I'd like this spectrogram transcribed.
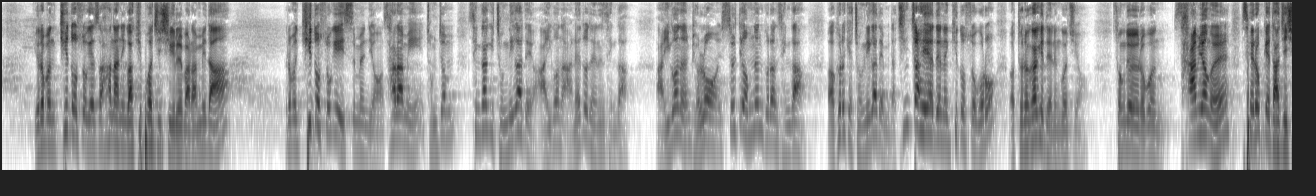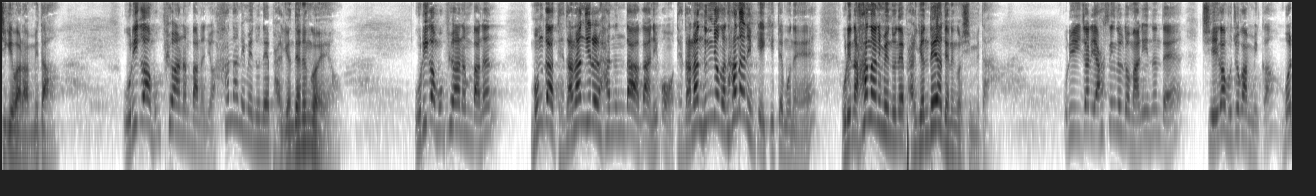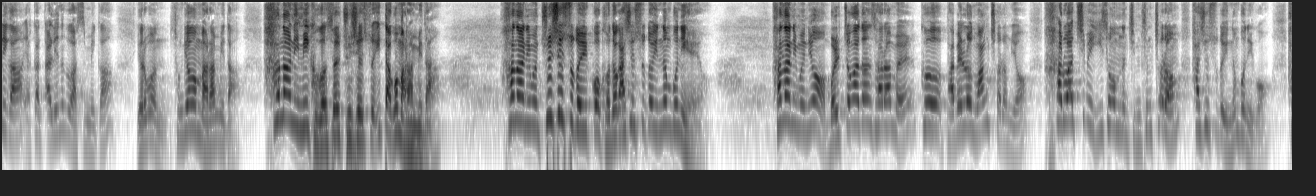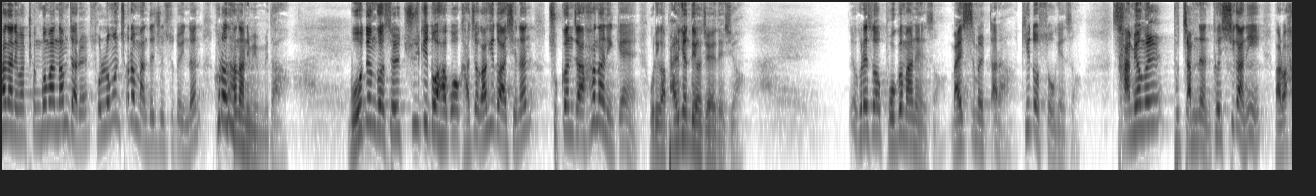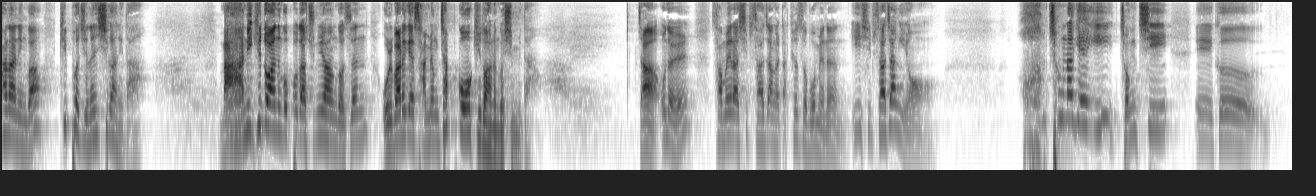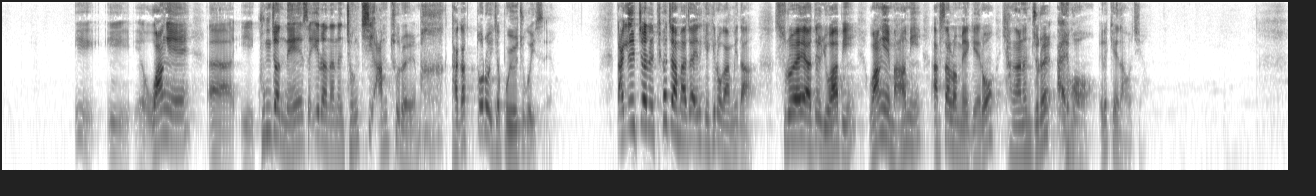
여러분 기도 속에서 하나님과 깊어지시기를 바랍니다. 여러분 기도 속에 있으면요 사람이 점점 생각이 정리가 돼요. 아 이거는 안 해도 되는 생각. 아, 이거는 별로 쓸데없는 그런 생각, 어, 그렇게 정리가 됩니다. 진짜 해야 되는 기도 속으로 어, 들어가게 되는 거지요. 성도 여러분, 사명을 새롭게 다지시기 바랍니다. 우리가 목표하는 바는요, 하나님의 눈에 발견되는 거예요. 우리가 목표하는 바는 뭔가 대단한 일을 하는다가 아니고 대단한 능력은 하나님께 있기 때문에 우리는 하나님의 눈에 발견돼야 되는 것입니다. 우리 이 자리에 학생들도 많이 있는데 지혜가 부족합니까? 머리가 약간 딸리는 것 같습니까? 여러분, 성경은 말합니다. 하나님이 그것을 주실 수 있다고 말합니다. 하나님은 주실 수도 있고 걷어가실 수도 있는 분이에요. 하나님은요, 멀쩡하던 사람을 그 바벨론 왕처럼요, 하루아침에 이성 없는 짐승처럼 하실 수도 있는 분이고, 하나님은 평범한 남자를 솔로몬처럼 만드실 수도 있는 그런 하나님입니다. 모든 것을 주기도 하고 가져가기도 하시는 주권자 하나님께 우리가 발견되어져야 되죠. 그래서 복음 안에서 말씀을 따라 기도 속에서 사명을 붙잡는 그 시간이 바로 하나님과 깊어지는 시간이다. 많이 기도하는 것보다 중요한 것은 올바르게 사명 잡고 기도하는 것입니다. 자, 오늘 사무엘하 14장을 딱 펴서 보면은 이 14장이요. 엄청나게 이 정치 그 이, 이 왕의 아, 이 궁전 내에서 일어나는 정치 암투를 막 다각도로 이제 보여주고 있어요. 딱 1절을 펴자마자 이렇게 기록합니다. 수로의 아들 요압이 왕의 마음이 압살롬에게로 향하는 줄을 알고 이렇게 나오죠.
